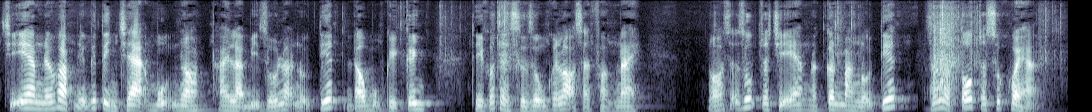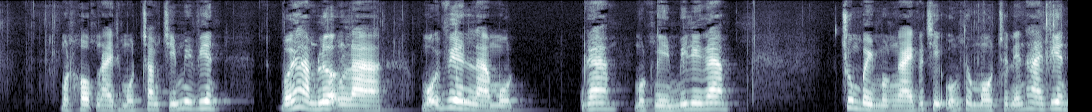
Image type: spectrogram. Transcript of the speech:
Chị em nếu gặp những cái tình trạng mụn nhọt hay là bị rối loạn nội tiết, đau bụng kỳ kinh thì có thể sử dụng cái lọ sản phẩm này. Nó sẽ giúp cho chị em là cân bằng nội tiết, rất là tốt cho sức khỏe. Một hộp này thì 190 viên. Với hàm lượng là mỗi viên là 1 gram, 1000 mg. Trung bình một ngày các chị uống từ 1 cho đến 2 viên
